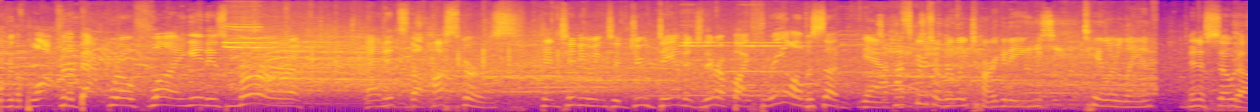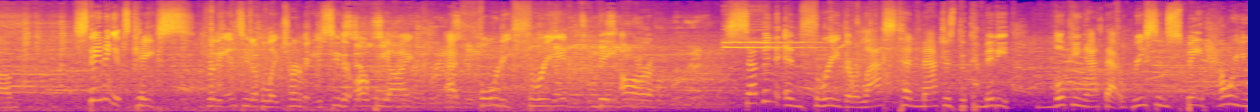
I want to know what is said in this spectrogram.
over the block for the back row. Flying in is Murr. And it's the Huskers continuing to do damage. They're up by three all of a sudden. Yeah, Huskers are really targeting Taylor Land. Minnesota stating its case for the NCAA tournament. You see their RPI at 43. They are seven and three their last 10 matches. The committee looking at that recent spate. How are you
